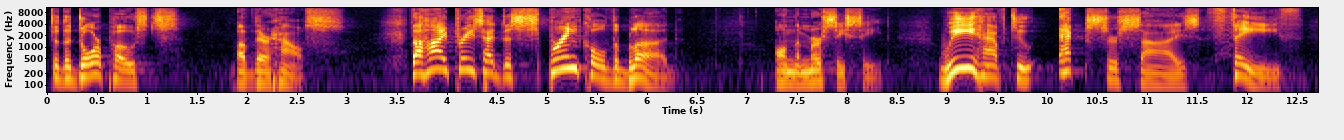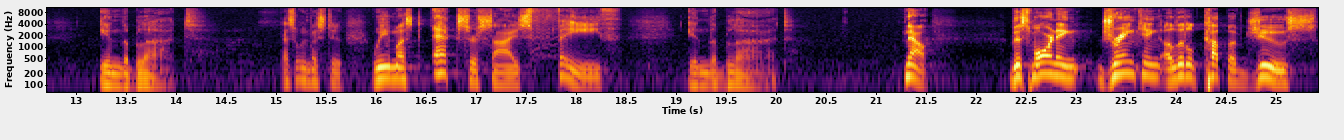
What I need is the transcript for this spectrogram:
to the doorposts of their house. The high priest had to sprinkle the blood on the mercy seat. We have to exercise faith in the blood. That's what we must do. We must exercise faith in the blood. Now, this morning, drinking a little cup of juice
